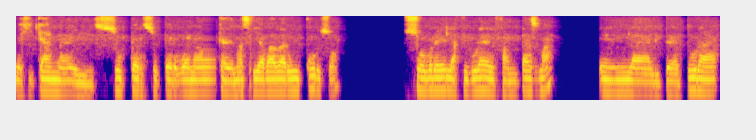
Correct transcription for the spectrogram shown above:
mexicana y súper, súper buena, que además ella va a dar un curso sobre la figura del fantasma en la literatura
